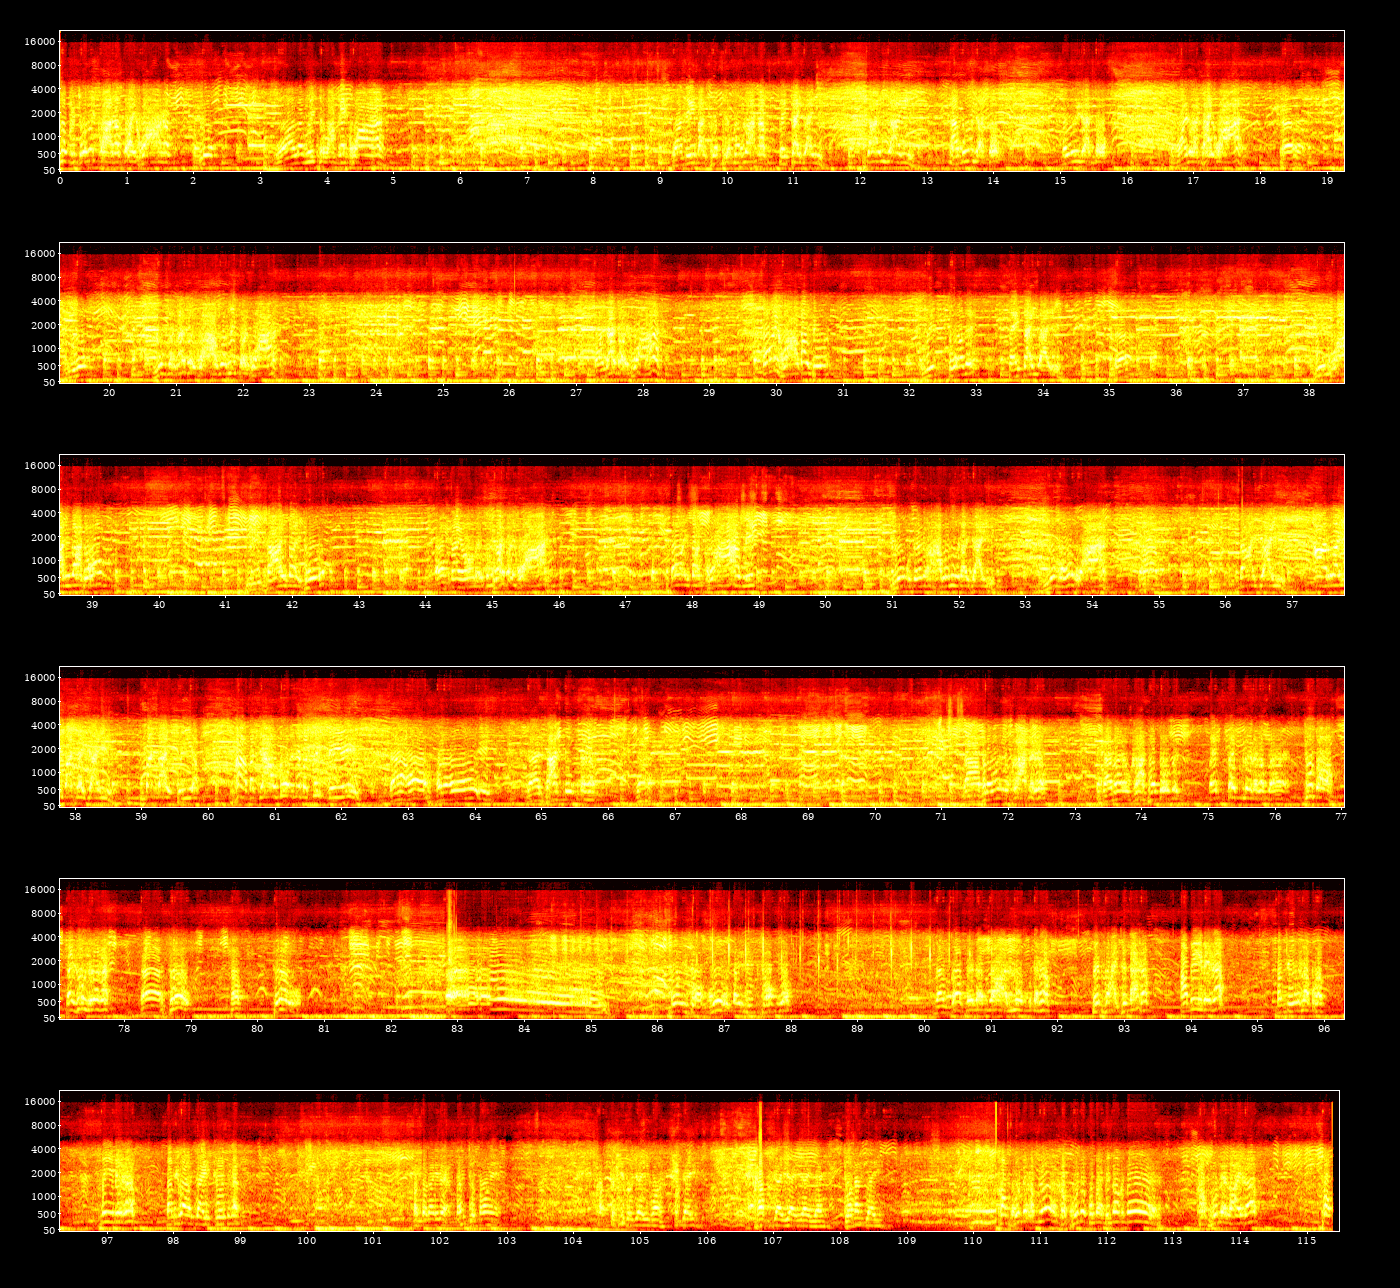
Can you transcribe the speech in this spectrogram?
ลูกไปชนขวาแล้วต่อยขวาครับลูกขวาแล้ววิทย์จะวางแข้งขวาวันนี้มันเสียบเปรียบลูกล่างครับเป็นใจใหญ่ใจใหญ่แต่มืออย่าตกมืออย่าตกไว้ด้วยซ้ายขวา ลุกลุกซ้ายต่อยขวาวันนี้ต่อยขวาต่อยได้ต่อยขวาต่อยขวาไม่ถึงวิทย์ตัวเล็กแต่ใจใหญ่มีขวาที่หน้าท้องมีซ้ายไม่ถูกออกได้ออกเลยต้องซ้ายไปขวา มันขวาวิทลูกเดินหาว่าลูกได้ใหญ่ลูกหัวขวาได้ใหญ่อะไรมันได้ใหญ่ มันได้เปรียบ ถ้ามันยาวด้วยเนี่ยมันพลิกดีแต่โอ้โหงานสนุกนะครับดาบระโอกาสนะครับดาบระโอกาสทำตัวเป็นเต็มเลยนะครับนะ สู้ต่อใจสู้อยู่แล้วครับอ่อสู้ครับสู้มวยสองคู่ไปถึงสองยกแล้วก็เป็นว่าลุงนะครับ เป็นฝ่ายชนะครับเอามีไหมครับมันมีครับครับ มีไหมครับ มันก็ใหญ่เกินกันทำอะไรเนี่ยนั่งจุดน้อยครับตะกี้ตัวใหญ่กว่าตัวใหญ่ ครับใหญ่ใหญ่ใหญ่ใหญ่ตัวนั่งใหญ่ขอบคุณนะครับเนอะขอบคุณนะพ่อแม่พี่น้องเด้อขอบคุณหลายๆครับ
